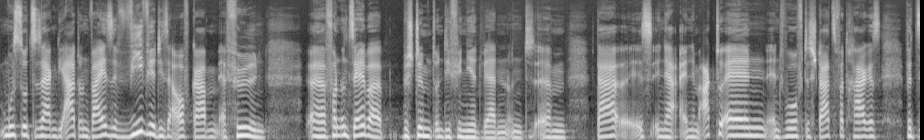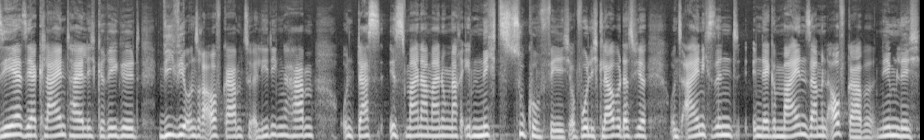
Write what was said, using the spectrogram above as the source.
muss sozusagen die Art und Weise, wie wir diese Aufgaben erfüllen, äh, von uns selber bestimmt und definiert werden. Und ähm, da ist in, der, in dem aktuellen Entwurf des Staatsvertrages wird sehr, sehr kleinteilig geregelt, wie wir unsere Aufgaben zu erledigen haben. Und das ist meiner Meinung nach eben nichts zukunftsfähig, obwohl ich glaube, dass wir uns einig sind in der gemeinsamen Aufgabe, nämlich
